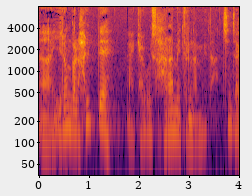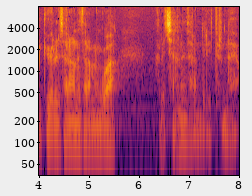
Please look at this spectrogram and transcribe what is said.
아, 이런 걸 할때 아, 결국 사람이 드러납니다. 진짜 교회를 사랑하는 사람과 그렇지 않은 사람들이 드러나요.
